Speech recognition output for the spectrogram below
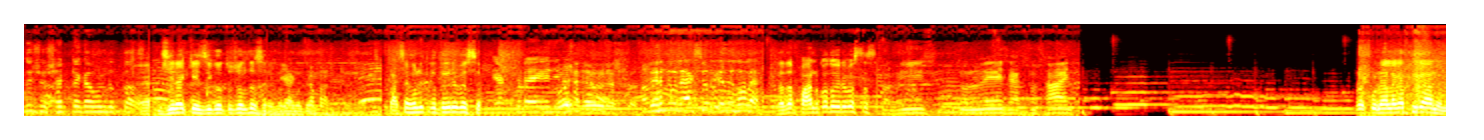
দুইশো ষাট টাকা পর্যন্ত জিরা কেজি কত চলতেছে? এখন কাঁচা হলুদ কত করে বেচছে দাদা পান কত করে বেচতেছে কোন এলাকা থেকে আনেন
